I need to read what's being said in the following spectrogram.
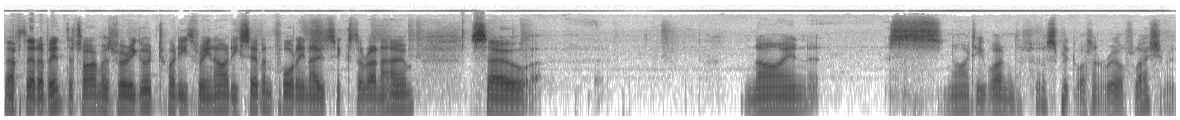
After that event, the time was very good, 23.97, 14.06 the run home. So 9.91, the first split wasn't real flash, but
